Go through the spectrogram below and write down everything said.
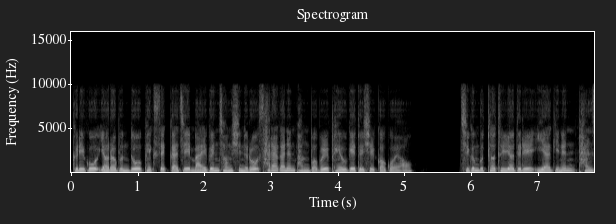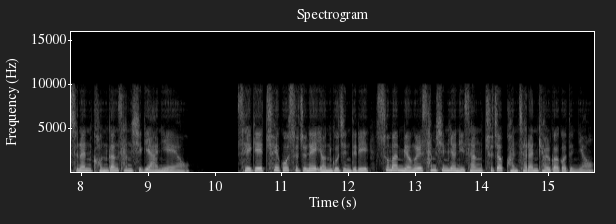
그리고 여러분도 100세까지 맑은 정신으로 살아가는 방법을 배우게 되실 거고요. 지금부터 들려드릴 이야기는 단순한 건강 상식이 아니에요. 세계 최고 수준의 연구진들이 수만 명을 30년 이상 추적 관찰한 결과거든요.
